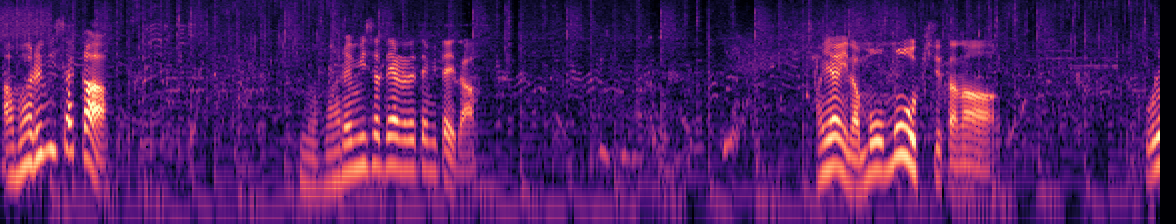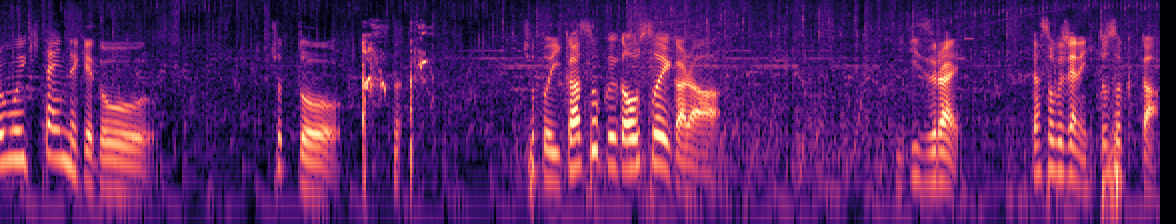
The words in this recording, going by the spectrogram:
あ、丸ミサか。今、丸ミサでやられたみたいだ。早いな、もう、もう来てたな。俺も行きたいんだけど、ちょっと ちょっとイカ速が遅いから、行きづらい。イカ速じゃねえ、人速か。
